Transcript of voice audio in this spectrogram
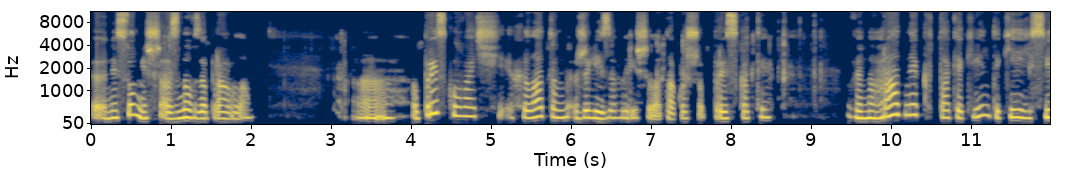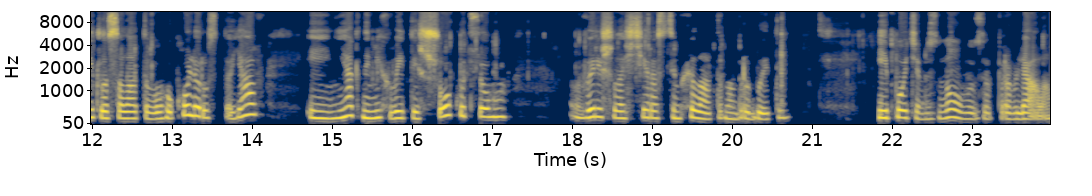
не суміш, а знов заправила оприскувач, хилатом желіза вирішила також оприскати виноградник, так як він такий світло-салатового кольору стояв і ніяк не міг вийти з шоку цього. Вирішила ще раз цим хилатом обробити. І потім знову заправляла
